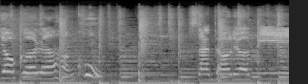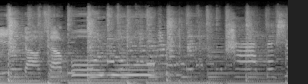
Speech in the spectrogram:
有个人很酷，三头六臂刀枪不入。他的手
